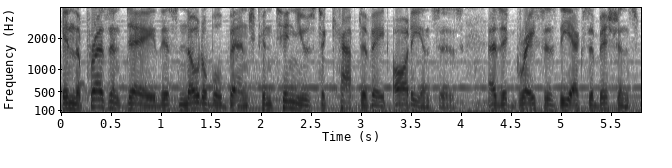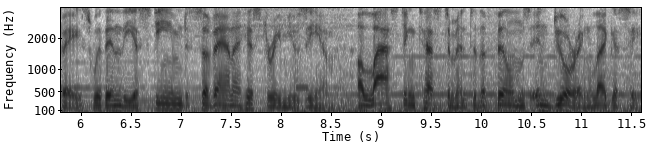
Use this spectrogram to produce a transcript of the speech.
In the present day, this notable bench continues to captivate audiences as it graces the exhibition space within the esteemed Savannah History Museum, a lasting testament to the film's enduring legacy.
